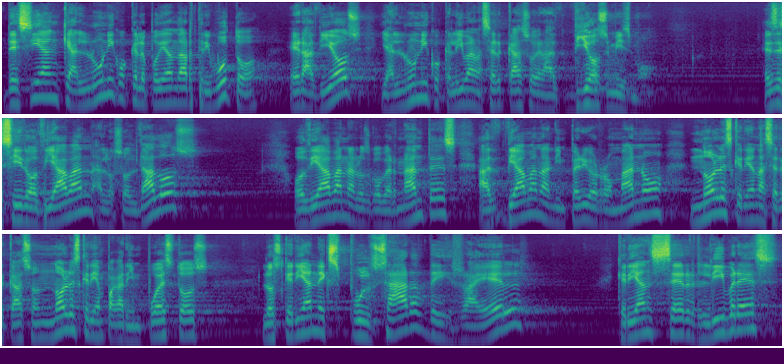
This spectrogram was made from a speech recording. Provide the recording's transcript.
Decían que al único que le podían dar tributo era Dios y al único que le iban a hacer caso era Dios mismo. Es decir, odiaban a los soldados, odiaban a los gobernantes, odiaban al imperio romano, no les querían hacer caso, no les querían pagar impuestos, los querían expulsar de Israel, querían ser libres,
